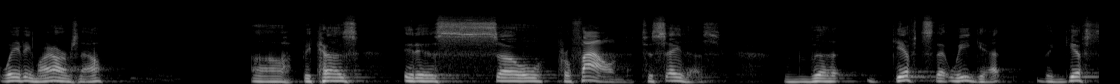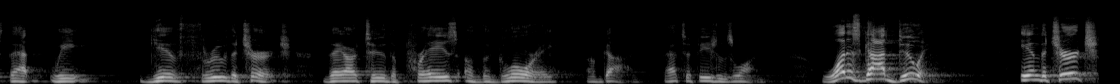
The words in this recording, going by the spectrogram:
waving my arms now uh, because it is so profound to say this. The gifts that we get, the gifts that we give through the church, they are to the praise of the glory of God. That's Ephesians 1. What is God doing? in the church?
